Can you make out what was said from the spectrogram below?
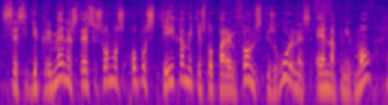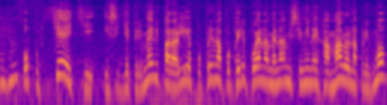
Σε συγκεκριμένες θέσεις όμως, όπως και είχαμε και στο παρελθόν στις Γούρνες ένα πνιγμό, όπου και εκεί η συγκεκριμένη παραλία που πριν από περίπου ένα με ένα μισή μήνα είχαμε άλλο ένα πνιγμό,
